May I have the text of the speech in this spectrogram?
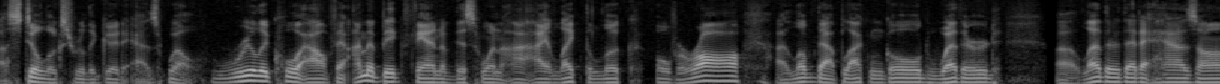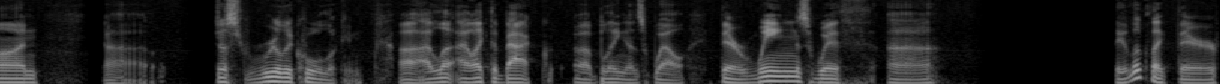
uh, still looks really good as well. Really cool outfit. I'm a big fan of this one. I, I like the look overall. I love that black and gold weathered uh, leather that it has on. Uh, just really cool looking. Uh, I, I like the back uh, bling as well. Their wings with uh, they look like they're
